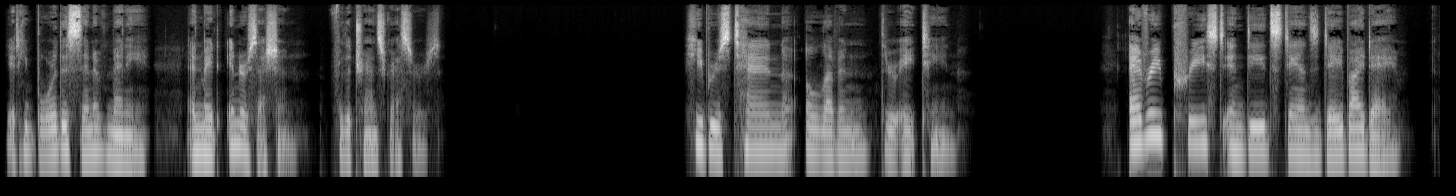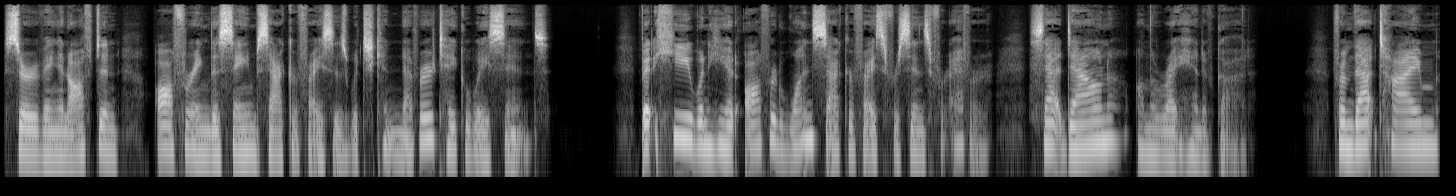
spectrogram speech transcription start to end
Yet he bore the sin of many and made intercession for the transgressors. Hebrews 10 11 through 18. Every priest indeed stands day by day, serving and often offering the same sacrifices which can never take away sins. But he, when he had offered one sacrifice for sins forever, sat down on the right hand of God. From that time,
